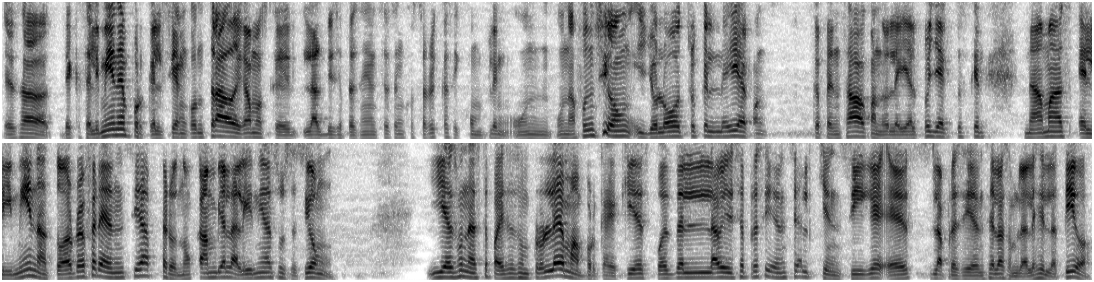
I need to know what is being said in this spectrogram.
esa, de que se eliminen porque él sí ha encontrado, digamos, que las vicepresidencias en Costa Rica sí cumplen una función. Y yo lo otro que leía, que pensaba cuando leía el proyecto es que nada más elimina toda referencia, pero no cambia la línea de sucesión. Y eso en este país es un problema, porque aquí después de la vicepresidencia, quien sigue es la presidencia de la Asamblea Legislativa.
